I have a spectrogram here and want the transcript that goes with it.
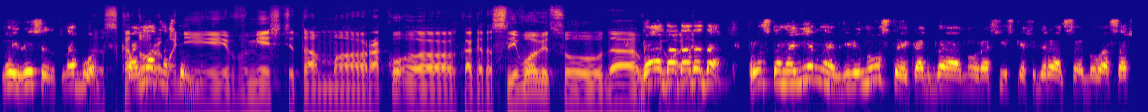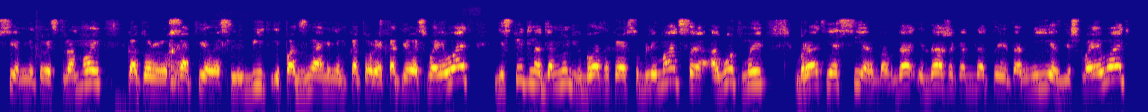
ну и весь этот набор. С которым Понятно, что- они вместе там э, Рако, э, как это, Сливовицу, да, Да, да, да, да, да. Просто, наверное, в 90-е, когда ну, Российская Федерация была совсем не той страной, которую хотелось любить и под знаменем которой хотелось воевать, действительно для многих была такая сублимация, а вот мы братья сербов, да, и даже когда ты там не ездишь воевать,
